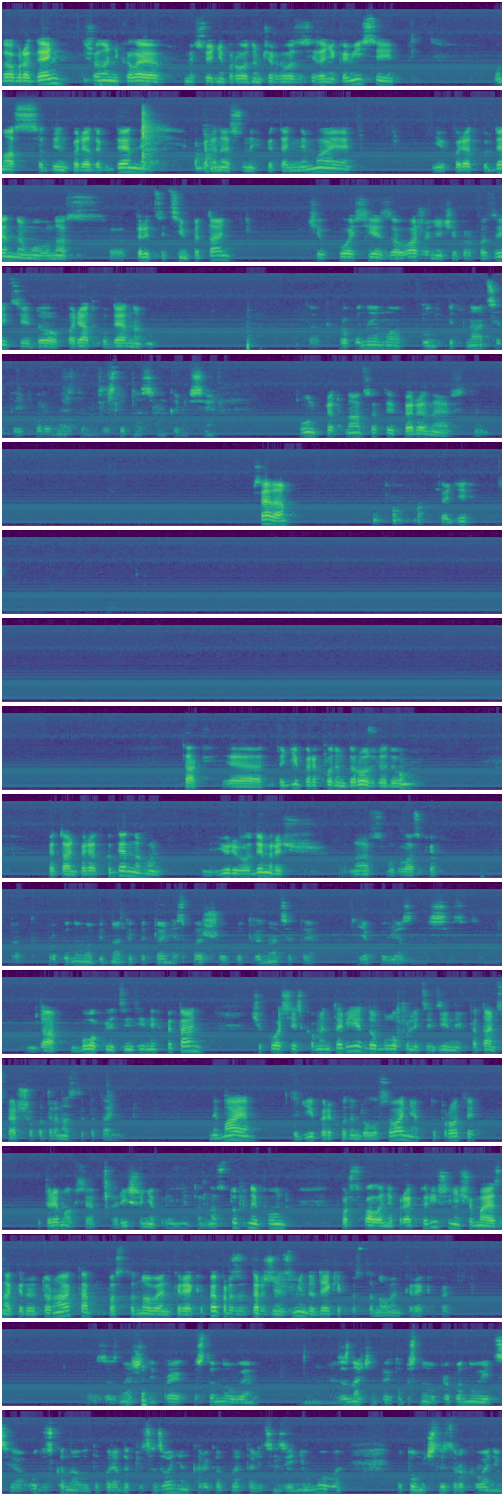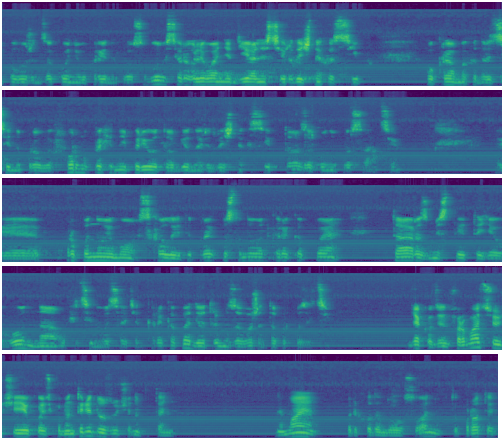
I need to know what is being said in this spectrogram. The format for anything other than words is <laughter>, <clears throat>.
Добрий день, шановні колеги. Ми сьогодні проводимо чергове засідання комісії. У нас один порядок денний, перенесених питань немає. І в порядку денному у нас е, 37 питань. Чи в когось є зауваження чи пропозиції до порядку денного? Так, пропонуємо пункт 15 перенести на наступне засідання комісії. Пункт 15 перенести. Все, так? Да? Тоді. Так, е, тоді переходимо до розгляду питань порядку денного. Юрій Володимирович, у нас, будь ласка. Так, пропонуємо об'єднати питання з 1 по 13, як пов'язані всі з цим. Да, блок ліцензійних питань. Чи когось є коментарі до блоку ліцензійних питань з 1 по 13 питання? Немає. Тоді переходимо до голосування. Хто проти? Утримався. Рішення прийнято. Наступний пункт про схвалення проекту рішення, що має знаки регуляторного акта, постанови НКРКП про затвердження змін до деяких постанов НКРКП. Зазначений проект постанови, зазначеним проектом постанови пропонується удосконалити порядок ліцензування НКРКП та ліцензійні умови, у тому числі з урахуванням положень законів України про особливості регулювання діяльності юридичних осіб, окремих організаційно-правових форм у прихідний період та об'єднаних юридичних осіб та закону про санкції. Е, Пропонуємо схвалити проект постанови НКРКП та розмістити його на офіційному сайті НКРКП для отримання зауважень та пропозицій. Дякую за інформацію. Чи є якісь коментарі до озвученого питання? Немає. Переходимо до голосування. Хто проти?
